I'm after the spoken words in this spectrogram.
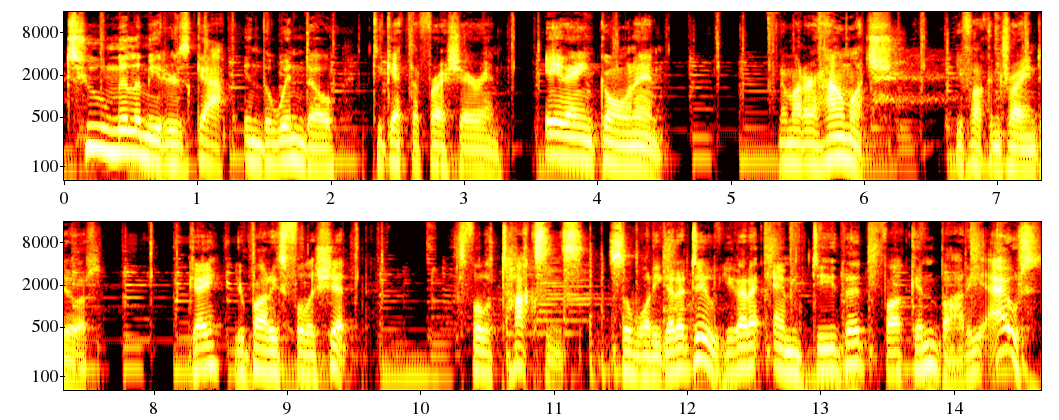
two millimeters gap in the window to get the fresh air in. It ain't going in, no matter how much you fucking try and do it. Okay? Your body's full of shit. It's full of toxins. So what do you gotta do? You gotta empty the fucking body out.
